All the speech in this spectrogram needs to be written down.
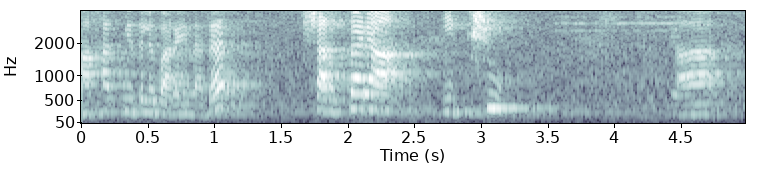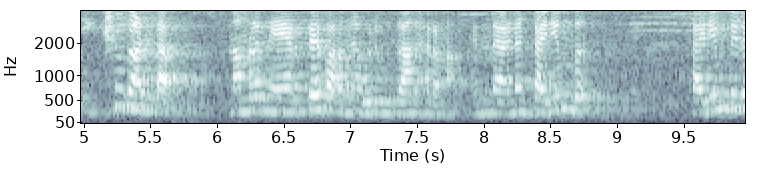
മഹാത്മ്യത്തിൽ പറയുന്നത് ശർക്കര ഇക്ഷു ഇക്ഷുദണ്ഡം. നമ്മൾ നേരത്തെ പറഞ്ഞ ഒരു ഉദാഹരണം. എന്താണ്? കരിമ്പ്. കരിമ്പിൽ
